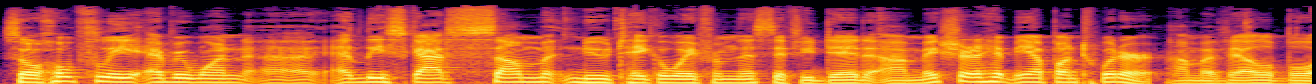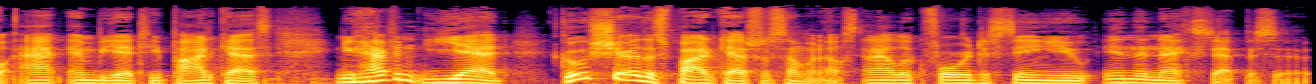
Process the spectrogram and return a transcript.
So hopefully everyone uh, at least got some new takeaway from this. If you did, um, make sure to hit me up on Twitter. I'm available at MBIT Podcast. And you haven't yet, go share this podcast with someone else. And I look forward to seeing you in the next episode.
